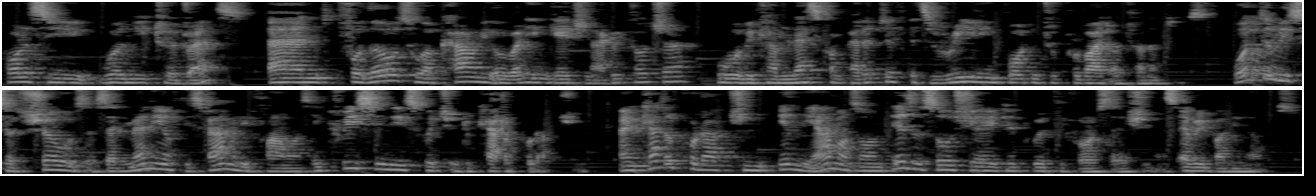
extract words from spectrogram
policy will need to address. And for those who are currently already engaged in agriculture, who will become less competitive, it's really important to provide alternatives. What the research shows is that many of these family farmers increasingly switch into cattle production. And cattle production in the Amazon is associated with deforestation, as everybody knows.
